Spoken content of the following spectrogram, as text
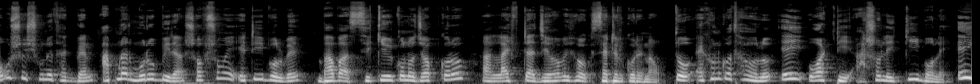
অবশ্যই শুনে থাকবেন। আপনার মুরব্বীরা সবসময় এটিই বলবে, বাবা সিকিউর কোনো জব করো আর লাইফটা যেভাবে হোক সেটেল করে নাও। তো এখন কথা হলো, এই ওয়ার্ডটি আসলে কি বলে? এই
